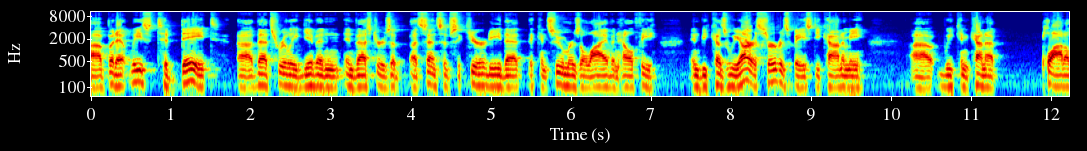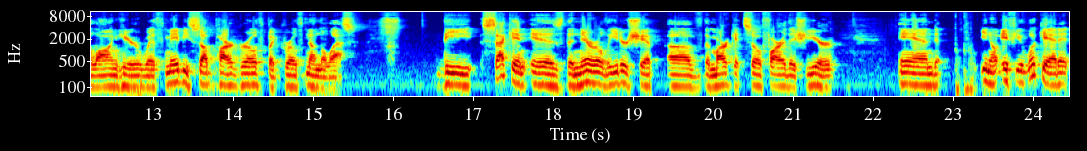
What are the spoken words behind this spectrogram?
Uh, but at least to date, uh, that's really given investors a, a, sense of security that the consumer is alive and healthy. And because we are a service based economy, uh, we can kind of plot along here with maybe subpar growth, but growth nonetheless. The second is the narrow leadership of the market so far this year. And, you know, if you look at it,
